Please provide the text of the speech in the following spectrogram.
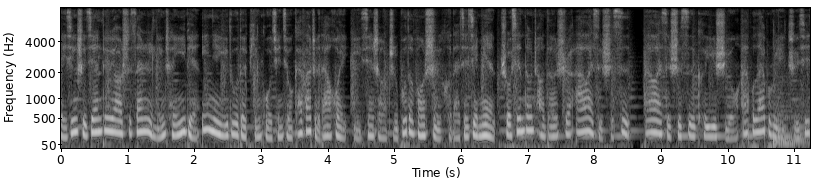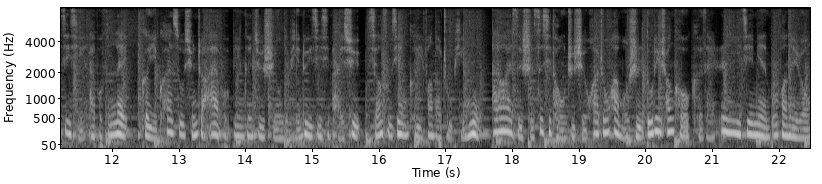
北京时间六月二十三日凌晨一点，一年一度的苹果全球开发者大会以线上直播的方式和大家见面。首先登场的是 iOS 十四，iOS 十四可以使用 App Library 直接进行 App 分类，可以快速寻找 App 并根据使用的频率进行排序。小组件可以放到主屏幕。iOS 十四系统支持画中画模式，独立窗口可在任意界面播放内容，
